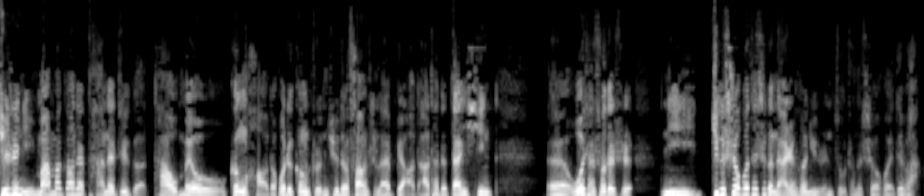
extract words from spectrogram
其实你妈妈刚才谈的这个，她没有更好的或者更准确的方式来表达她的担心。呃，我想说的是，你这个社会它是个男人和女人组成的社会，对吧？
